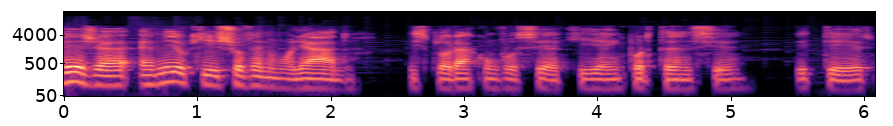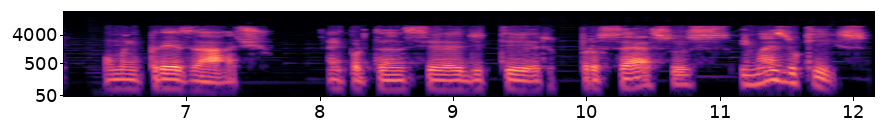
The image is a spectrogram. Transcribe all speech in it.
Veja, é meio que chovendo molhado explorar com você aqui a importância de ter uma empresa ágil, a importância de ter processos e, mais do que isso,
